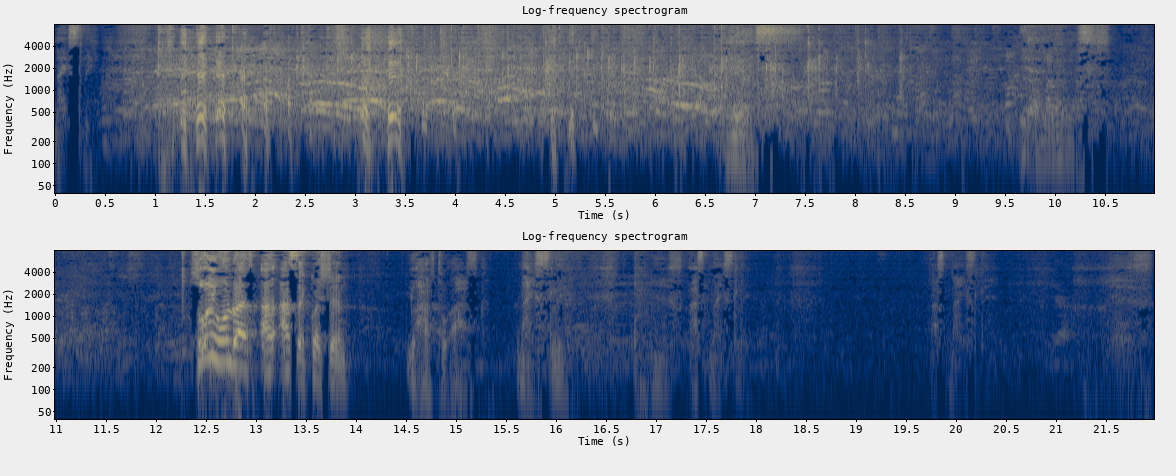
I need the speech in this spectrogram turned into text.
nicely. yes. Yes. So when you want to ask, ask a question, you have to ask nicely. Ask nicely. Ask nicely. Yes.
